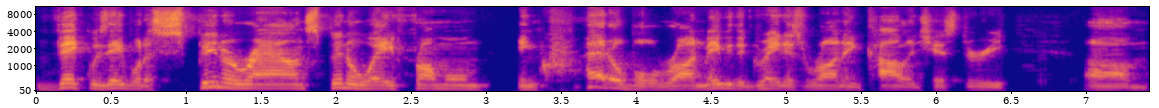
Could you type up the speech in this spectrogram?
Vick was able to spin around, spin away from him. Incredible run, maybe the greatest run in college history. Um,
